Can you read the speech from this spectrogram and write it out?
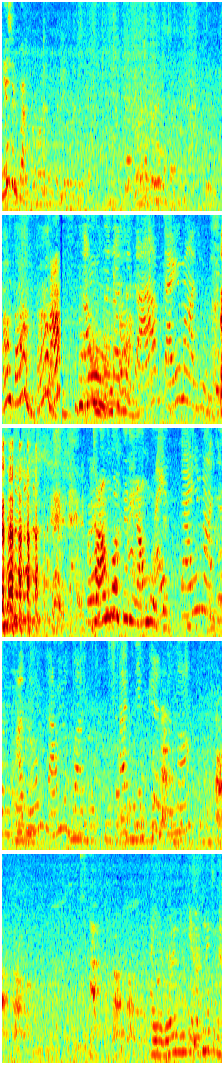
ये शिल्पा. थांब थांब थांब. जाम बोलते ती जाम बोलते. आई अगं मी केलंच नाही तुला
